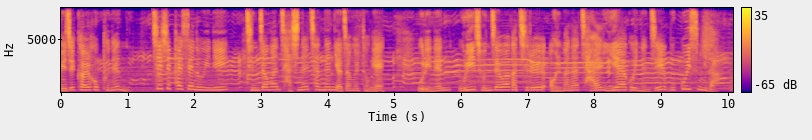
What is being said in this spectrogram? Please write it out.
뮤지컬 호프는 78세 노인이 진정한 자신을 찾는 여정을 통해 우리는 우리 존재와 가치를 얼마나 잘 이해하고 있는지 묻고 있습니다.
